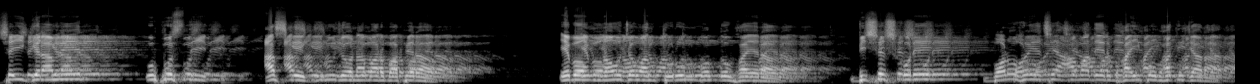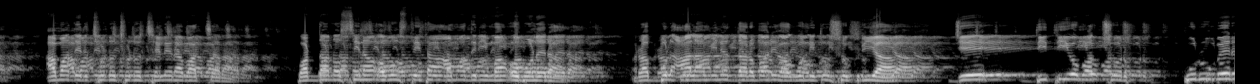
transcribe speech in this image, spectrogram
সেই গ্রামের উপস্থিত আজকে গুরুজন আমার বাপেরা এবং নওজওয়ান তরুণ বন্ধু ভাইয়েরা, বিশেষ করে বড় হয়েছে আমাদের ভাইপো ভাতিজারা। আমাদের ছোট ছোট ছেলেরা বাচ্চারা। পর্দা নসিনা অবস্থিতা আমাদেরই মা ও বোনেরা। রব্বুল আলমিনের দরবারে অগণিত শুক্রিয়া যে দ্বিতীয় বছর পূর্বের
